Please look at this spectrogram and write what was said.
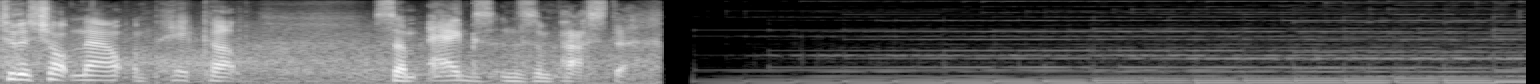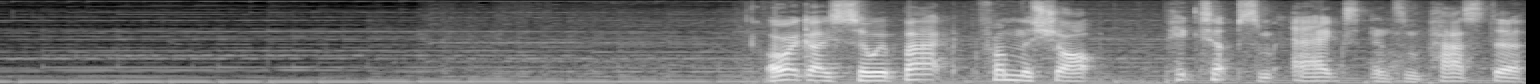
to the shop now and pick up some eggs and some pasta. Alright guys, so we're back from the shop, picked up some eggs and some pasta.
